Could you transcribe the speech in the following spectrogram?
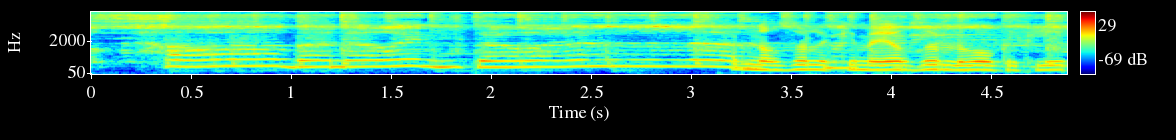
أصحابنا وانت ولا نغزر لك كما يغزر له هو في الكليب.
